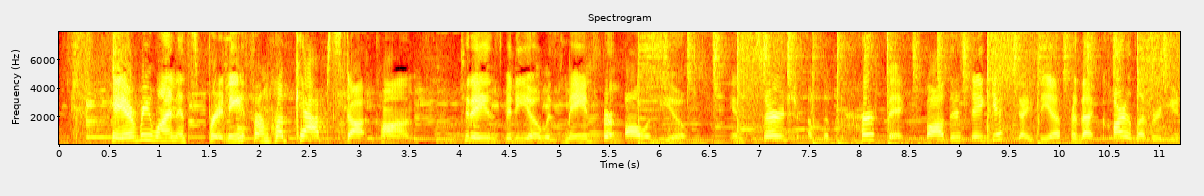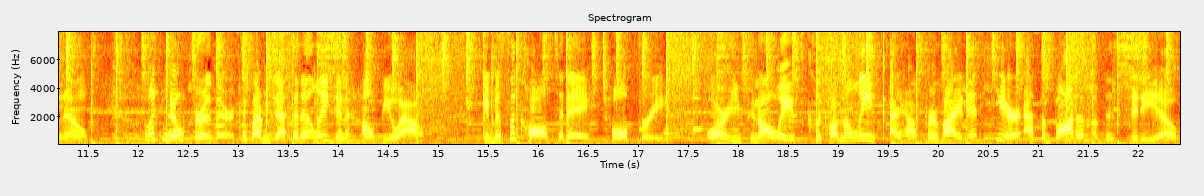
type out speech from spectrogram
Hey everyone, it's Brittany from hubcaps.com. Today's video was made for all of you in search of the perfect Father's Day gift idea for that car lover you know. Look no further because I'm definitely going to help you out. Give us a call today, toll free, or you can always click on the link I have provided here at the bottom of this video.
